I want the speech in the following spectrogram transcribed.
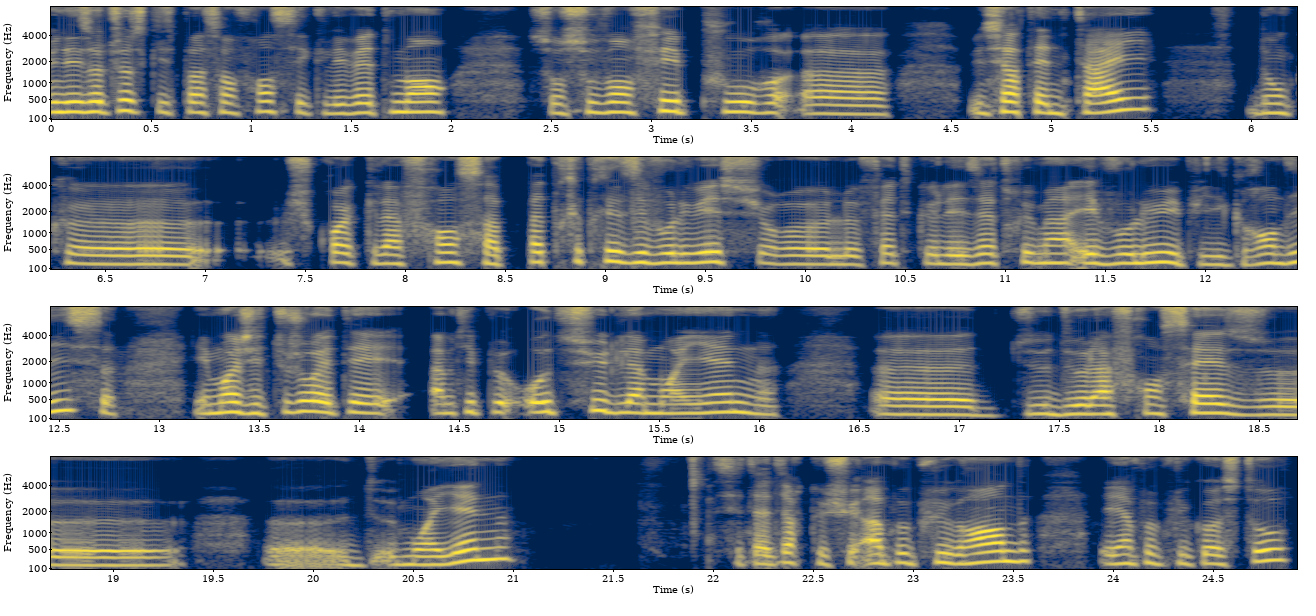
une, des autres choses qui se passe en France, c'est que les vêtements sont souvent faits pour euh, une certaine taille. Donc, euh, je crois que la France a pas très très évolué sur le fait que les êtres humains évoluent et puis ils grandissent. Et moi, j'ai toujours été un petit peu au-dessus de la moyenne euh, de, la française de moyenne c'est-à-dire que je suis un peu plus grande et un peu plus costaud.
